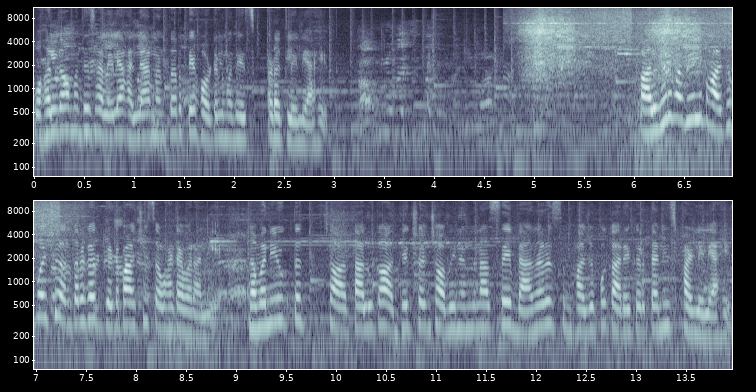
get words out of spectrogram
पहलगावमध्ये झालेल्या हल्ल्यानंतर ते हॉटेलमध्येच अडकलेले आहेत. पालघरमधील भाजपची अंतर्गत गटबाजी चव्हाट्यावर आली आहे. नवनियुक्त तालुका अध्यक्षांच्या अभिनंदनाचे बॅनर्स भाजप कार्यकर्त्यांनीच फाडलेले आहेत.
